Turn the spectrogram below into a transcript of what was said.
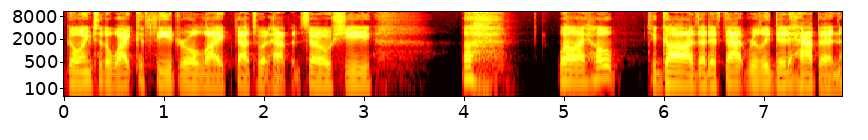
going to the White Cathedral, like that's what happened. So she, uh, well, I hope to God that if that really did happen,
